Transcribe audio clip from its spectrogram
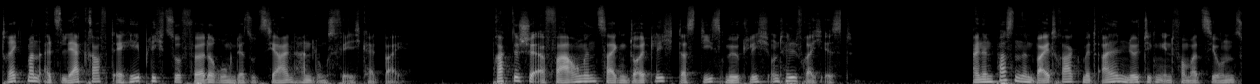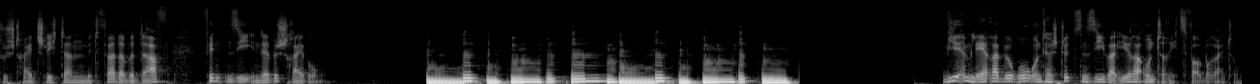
trägt man als Lehrkraft erheblich zur Förderung der sozialen Handlungsfähigkeit bei. Praktische Erfahrungen zeigen deutlich, dass dies möglich und hilfreich ist einen passenden Beitrag mit allen nötigen Informationen zu Streitschlichtern mit Förderbedarf finden Sie in der Beschreibung. Wir im Lehrerbüro unterstützen Sie bei Ihrer Unterrichtsvorbereitung.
